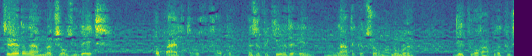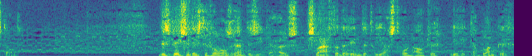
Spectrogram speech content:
Ze werden namelijk, zoals u weet, op aarde teruggevonden en ze verkeerden in, laat ik het zo maar noemen, deplorabele toestand. De specialisten van ons ruimteziekenhuis slaagden erin de drie astronauten, Erika Blanker,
